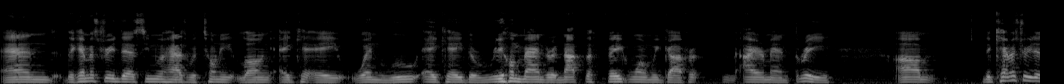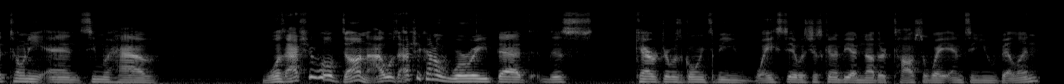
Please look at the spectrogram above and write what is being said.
And the chemistry that Simu has with Tony Leung, aka Wen Wu, aka the real Mandarin, not the fake one we got from Iron Man 3. Um, the chemistry that Tony and Simu have was actually well done. I was actually kind of worried that this character was going to be wasted. It was just going to be another tossed away MCU villain.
